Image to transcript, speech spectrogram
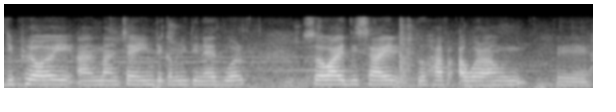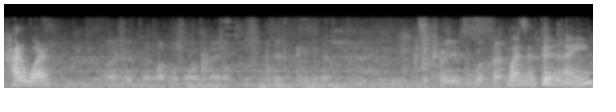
deploy and maintain the community network. So I decided to have our own uh, hardware. Bueno, tienen ahí.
